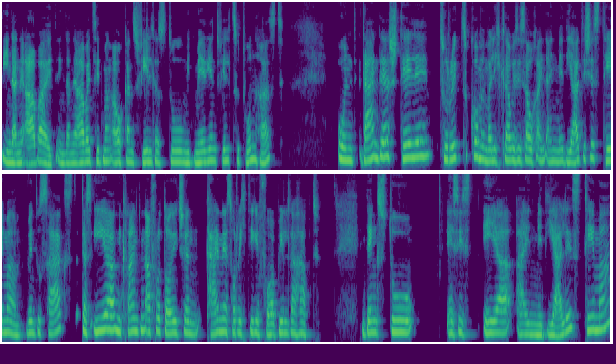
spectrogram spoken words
in deiner Arbeit. In deiner Arbeit sieht man auch ganz viel, dass du mit Medien viel zu tun hast. Und da an der Stelle zurückzukommen, weil ich glaube, es ist auch ein, ein mediatisches Thema, wenn du sagst, dass ihr Migranten Afrodeutschen keine so richtige Vorbilder habt. Denkst du, es ist eher ein mediales Thema?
